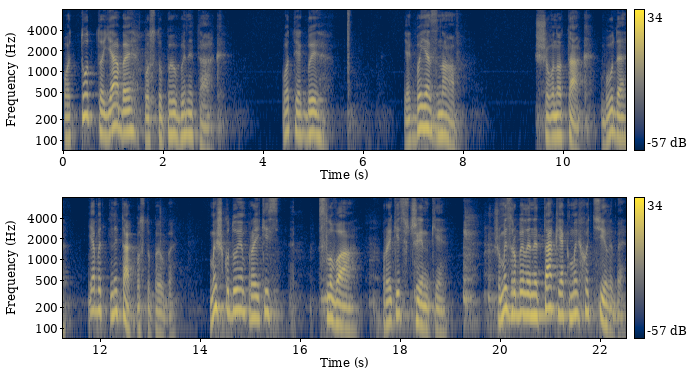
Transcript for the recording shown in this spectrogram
от тут то я би поступив би не так. От якби, якби я знав, що воно так буде, я би не так поступив би. Ми шкодуємо про якісь слова, про якісь вчинки, що ми зробили не так, як ми хотіли би.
